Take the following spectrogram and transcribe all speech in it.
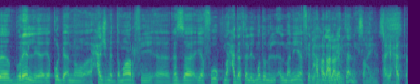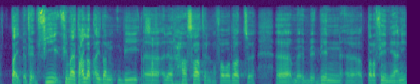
بوريل يقول بأنه حجم الدمار في غزة يفوق ما حدث للمدن الألمانية في الحرب العالمية الثانية. صحيح صحيح حتى. طيب في- في فيما يتعلق أيضا بالارهاصات المفاوضات آه، ب- بين آه، الطرفين يعني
